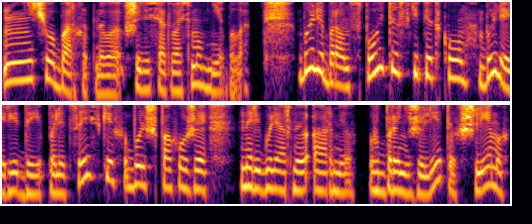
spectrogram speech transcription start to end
Ничего бархатного в 68-м не было. Были бронспойты с кипятком, были ряды полицейских, больше похожие на регулярную армию, в бронежилетах, шлемах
